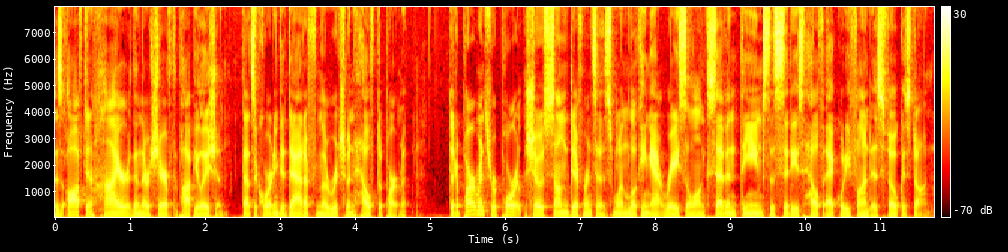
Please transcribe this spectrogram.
is often higher than their share of the population. That's according to data from the Richmond Health Department. The department's report shows some differences when looking at race along seven themes the city's health equity fund is focused on.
